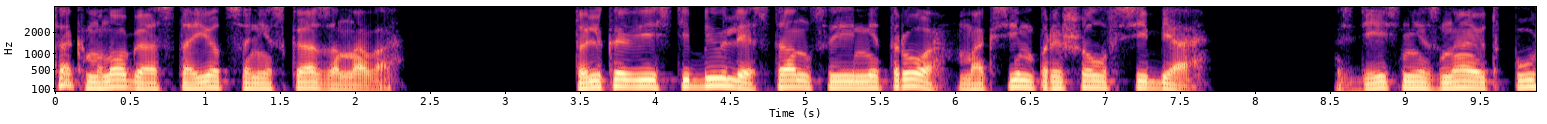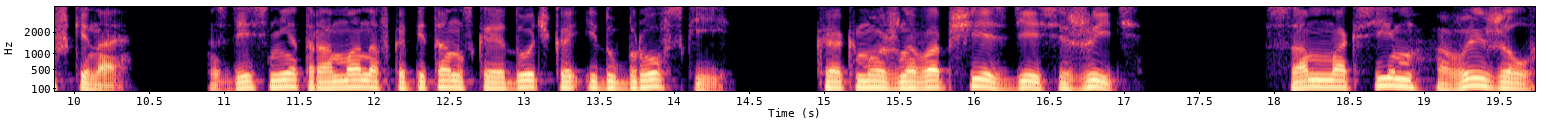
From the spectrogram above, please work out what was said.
Так много остается несказанного. Только в вестибюле станции метро Максим пришел в себя. Здесь не знают Пушкина. Здесь нет романов «Капитанская дочка» и «Дубровский». Как можно вообще здесь жить? Сам Максим выжил,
